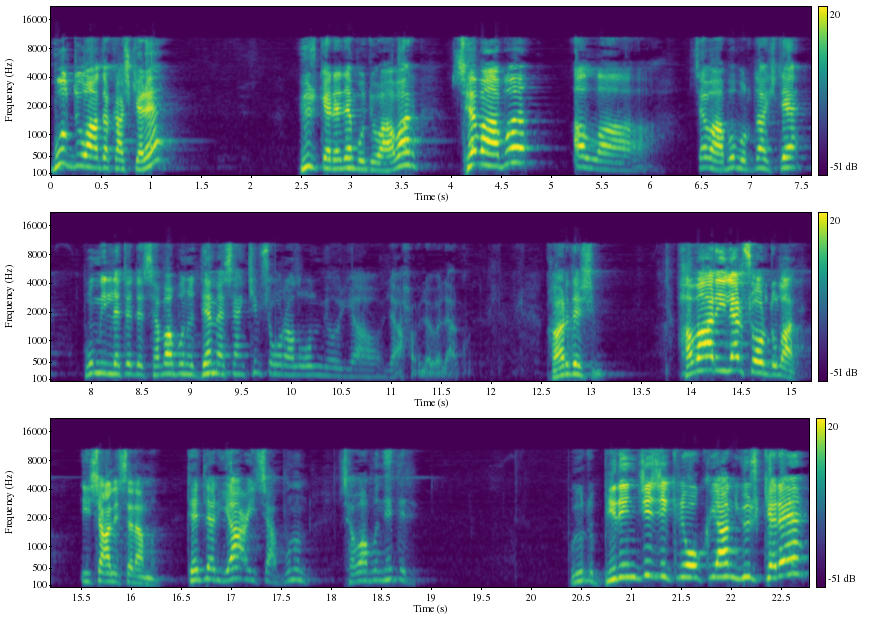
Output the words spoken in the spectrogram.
Bu duada kaç kere? Yüz kere de bu dua var. Sevabı Allah. Sevabı burada işte bu millete de sevabını demesen kimse oralı olmuyor ya. La havle ve la. Kardeşim havariler sordular İsa Aleyhisselam'ın. Dediler ya İsa bunun sevabı nedir? Buyurdu. Birinci zikri okuyan yüz kere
